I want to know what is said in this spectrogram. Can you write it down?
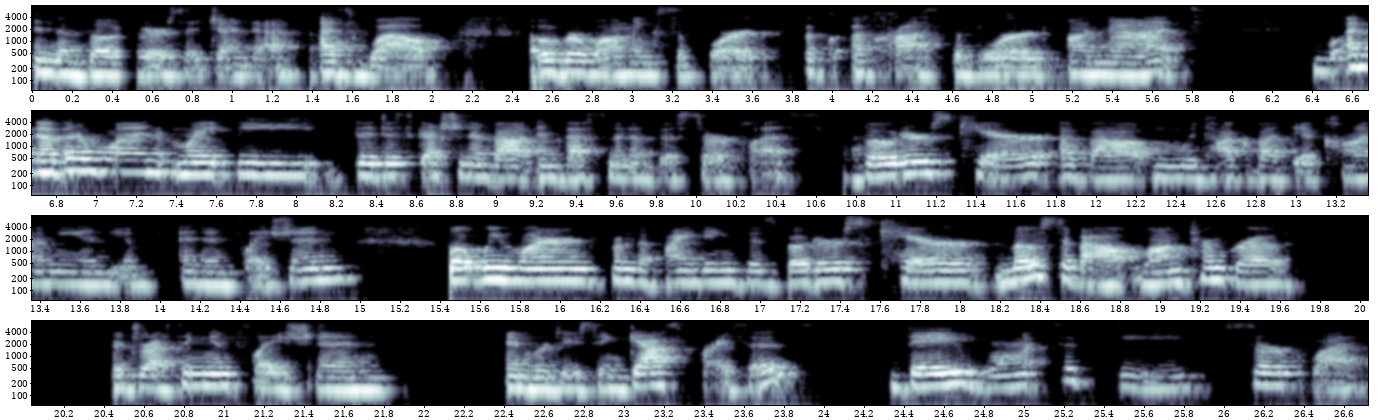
in the voters' agenda as well. Overwhelming support ac- across the board on that. Another one might be the discussion about investment of the surplus. Voters care about when we talk about the economy and, the, and inflation. What we learned from the findings is voters care most about long term growth addressing inflation and reducing gas prices. They want to see surplus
